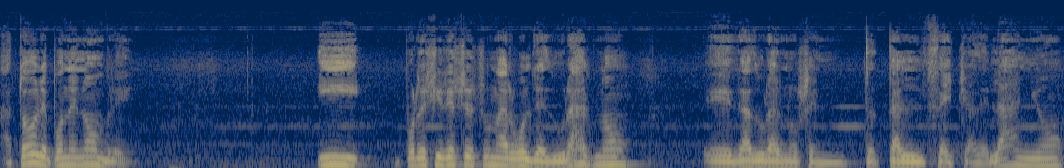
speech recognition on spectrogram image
A todo le pone nombre. Y por decir, ese es un árbol de durazno, eh, da duraznos en tal fecha del año,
